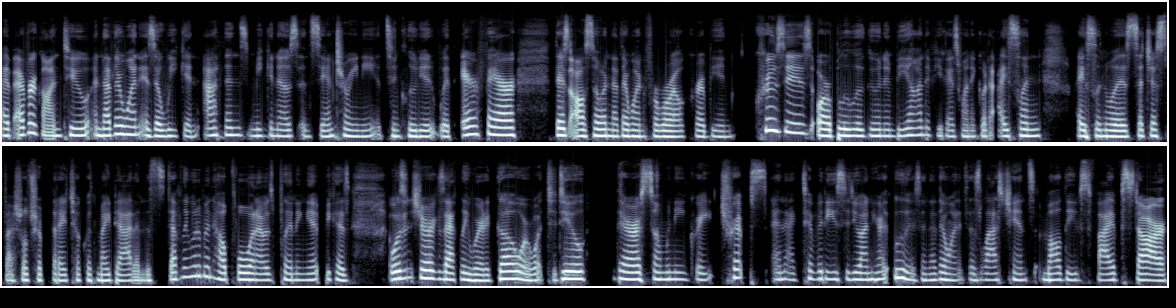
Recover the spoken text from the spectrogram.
I've ever gone to. Another one is a week in Athens, Mykonos, and Santorini. It's included with airfare. There's also another one for Royal Caribbean cruises or Blue Lagoon and beyond if you guys want to go to Iceland. Iceland was such a special trip that I took with my dad, and this definitely would have been helpful when I was planning it because I wasn't sure exactly where to go or what to do. There are so many great trips and activities to do on here. Ooh, there's another one. It says Last Chance Maldives five star.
